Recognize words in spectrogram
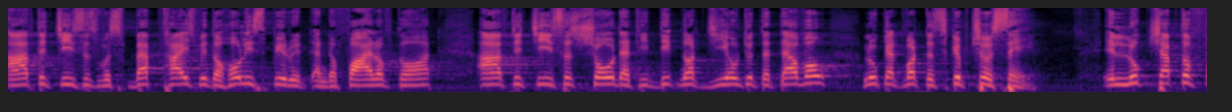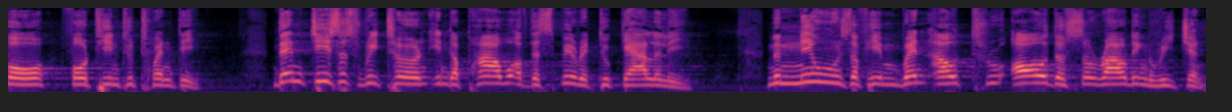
After Jesus was baptized with the Holy Spirit and the fire of God, after Jesus showed that he did not yield to the devil, look at what the scriptures say. In Luke chapter 4, 14 to 20. Then Jesus returned in the power of the Spirit to Galilee. The news of him went out through all the surrounding region,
